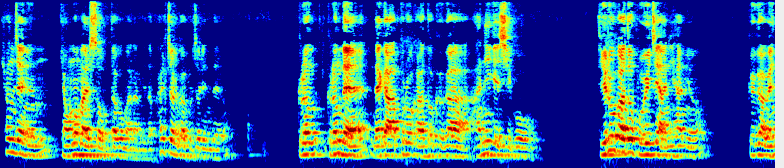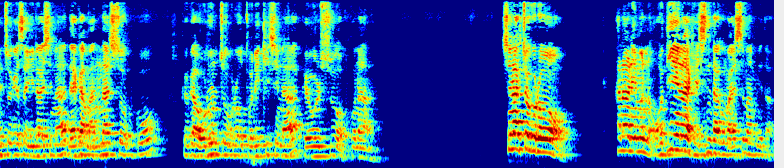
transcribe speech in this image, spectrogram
현재는 경험할 수 없다고 말합니다. 8절과 9절인데요. 그런, 그런데 내가 앞으로 가도 그가 아니 계시고 뒤로 가도 보이지 아니하며 그가 왼쪽에서 일하시나 내가 만날 수 없고 그가 오른쪽으로 돌이키시나 배울 수 없구나. 신학적으로 하나님은 어디에나 계신다고 말씀합니다.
